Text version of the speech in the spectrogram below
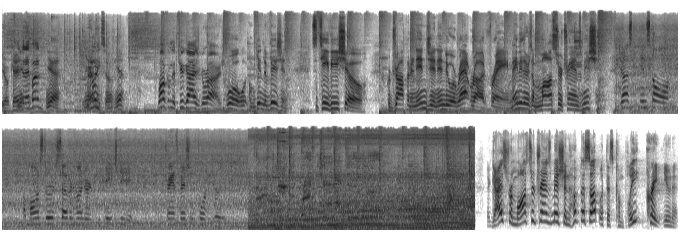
You okay today, bud? Yeah. yeah I Really? think so, yeah. Welcome to Two Guys Garage. Whoa, I'm getting a vision. It's a TV show. We're dropping an engine into a rat rod frame. Maybe there's a monster transmission. Just installed a Monster 700 HD transmission torque converter. The guys from Monster Transmission hooked us up with this complete crate unit.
